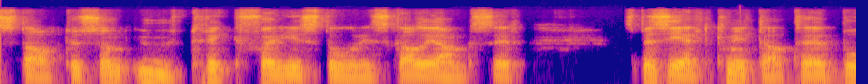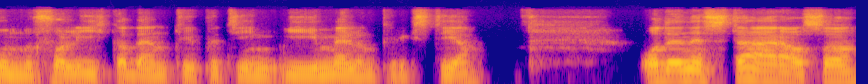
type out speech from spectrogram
status som uttrykk for historiske allianser. Spesielt knytta til bondeforlik og den type ting i mellomkrigstida. Og det neste er altså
